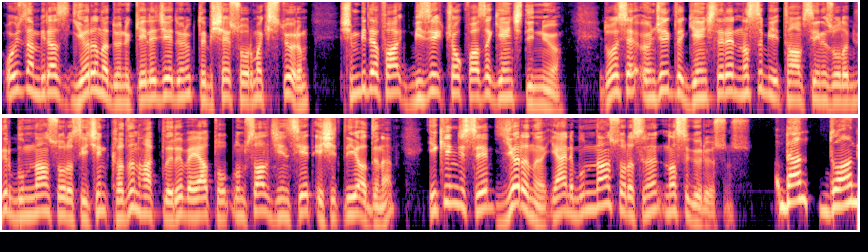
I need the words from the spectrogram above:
O yüzden biraz yarına dönük, geleceğe dönük de bir şey sormak istiyorum. Şimdi bir defa bizi çok fazla genç dinliyor. Dolayısıyla öncelikle gençlere nasıl bir tavsiyeniz olabilir bundan sonrası için kadın hakları veya toplumsal cinsiyet eşitliği adına? İkincisi yarını yani bundan sonrasını nasıl görüyorsunuz? Ben doğam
